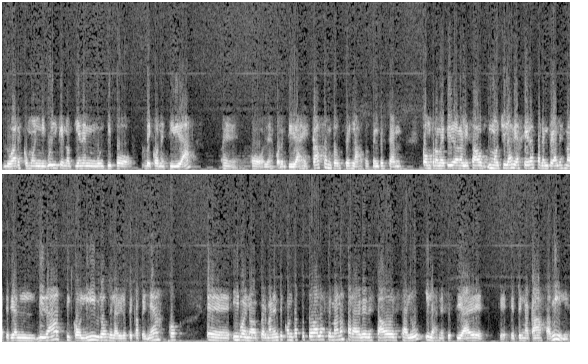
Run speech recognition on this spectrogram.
lugares como el Niwil que no tienen ningún tipo de conectividad eh, o la conectividad es escasa, entonces las docentes se han comprometido, han realizado mochilas viajeras para entregarles material didáctico, libros de la Biblioteca Peñasco. y bueno, permanente contacto todas las semanas para ver el estado de salud y las necesidades que tenga cada familia.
